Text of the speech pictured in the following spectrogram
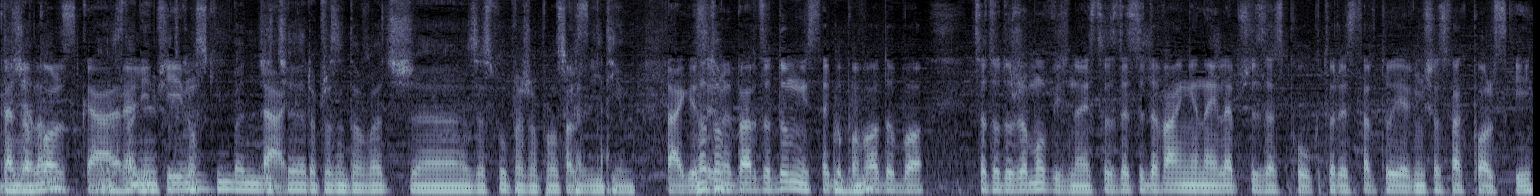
Danielem, Polska, Rally Team. Świadkowskim będziecie reprezentować e, zespół Peugeot Polska Polska. Team. Tak, No jesteśmy to- bardzo dumni z tego Mhm. powodu, bo co tu dużo mówić, no jest to zdecydowanie najlepszy zespół, który startuje w Mistrzostwach Polski.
